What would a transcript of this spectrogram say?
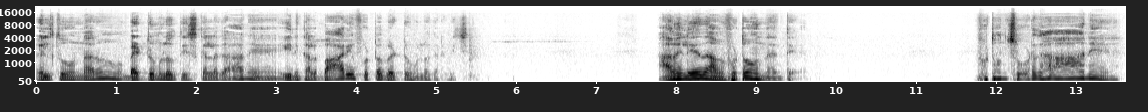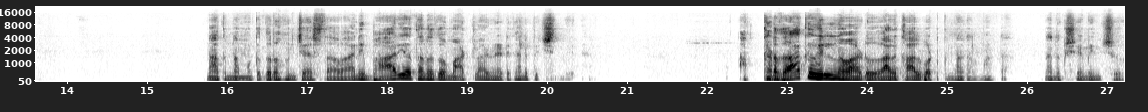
వెళ్తూ ఉన్నారు. బెడ్రూమ్లోకి తీసుకెళ్ళగానే ఈయనకి వాళ్ళ భార్య ఫోటో బెడ్రూమ్లో కనిపించింది. ఆమె లేదు ఆమె ఫోటో ఉంది అంతే. ఫోటోని చూడగానే నాకు నమ్మక ద్రోహం చేస్తావా అని భార్య తనతో మాట్లాడినట్టుగా అనిపించింది. అక్కడ దాకా వెళ్ళిన వాడు ఆమె కాలు పట్టుకున్నాడు అనమాట నన్ను క్షమించు.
